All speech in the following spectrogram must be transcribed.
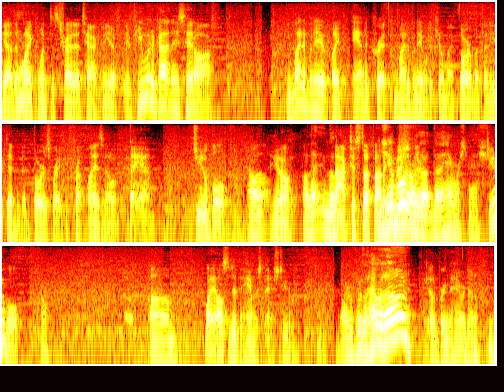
Yeah, then Mike went to try to attack me. If, if he would have gotten his hit off, he might have been able, like, and a crit, he might have been able to kill my Thor, but then he didn't. And Thor's right in front lines, and I went, bam! Genobolt, Oh, you know, oh that the, knocked his stuff out the of commission or there. the, the hammer smash. Genobolt. Oh. Um, also did the hammer smash, too. To put the hammer down? Gotta bring the hammer down.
